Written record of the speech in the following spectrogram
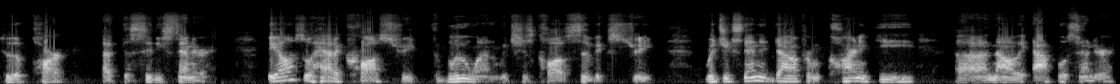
to the park at the city center. They also had a cross street, the blue one, which is called Civic Street which extended down from Carnegie, uh, now the Apple Center,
